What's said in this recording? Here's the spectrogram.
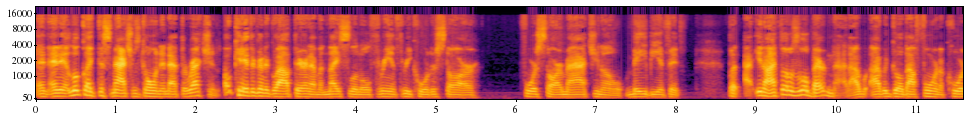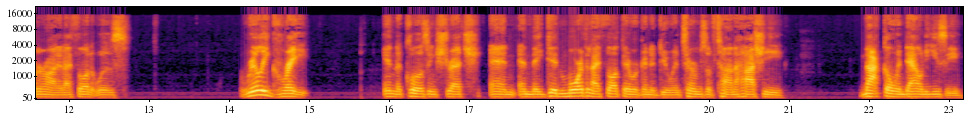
and, and it looked like this match was going in that direction. Okay, they're going to go out there and have a nice little three and three quarter star, four star match, you know, maybe if it, but, you know, I thought it was a little better than that. I, I would go about four and a quarter on it. I thought it was really great in the closing stretch and and they did more than I thought they were going to do in terms of Tanahashi not going down easy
